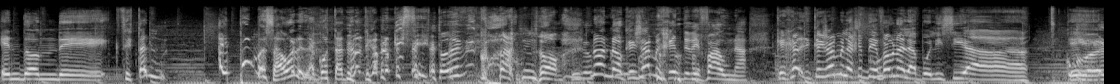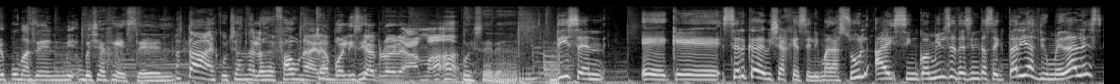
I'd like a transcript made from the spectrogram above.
en donde se están. Hay pumas ahora en la costa atlántica, pero ¿qué es esto? ¿Desde cuándo? No, no, que llame gente de fauna. Que, que llame la gente de fauna a la policía. ¿Cómo va a eh, haber pumas en Bella Gesell? No estaban escuchando los de fauna de la policía del programa. Puede ser, ¿eh? Dicen eh, que cerca de Villa Gesell y Mar Azul hay 5.700 hectáreas de humedales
